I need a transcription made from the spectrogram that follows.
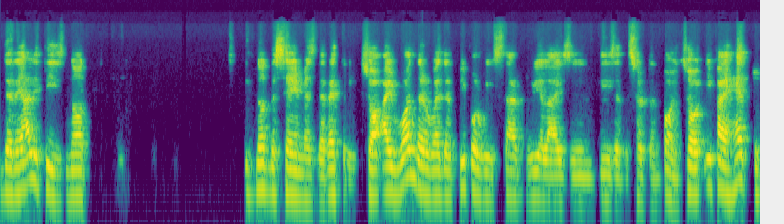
the reality is not it's not the same as the rhetoric. So I wonder whether people will start realizing this at a certain point. So if I had to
